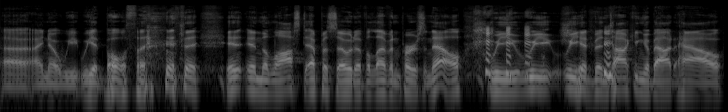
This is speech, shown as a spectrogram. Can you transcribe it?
Uh, I know we, we had both in, the, in, the lost episode of Eleven Personnel. We we we had been talking about how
